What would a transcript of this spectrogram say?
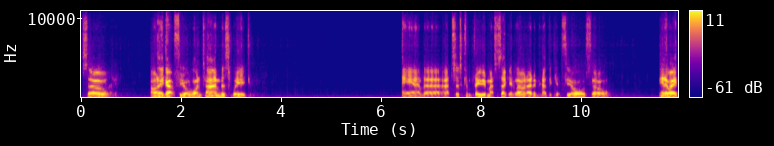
So I only got fuel one time this week. And, uh, I just completed my second load. I didn't have to get fuel, so anyway.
